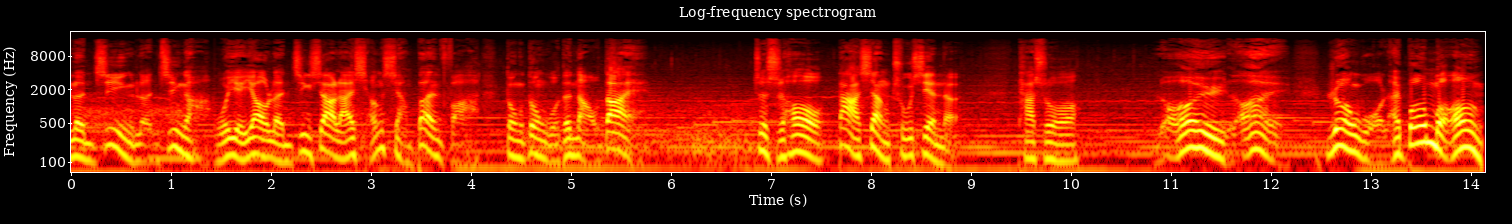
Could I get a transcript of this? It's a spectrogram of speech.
冷静，冷静啊！我也要冷静下来，想想办法，动动我的脑袋。这时候，大象出现了。他说：“来来，让我来帮忙，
